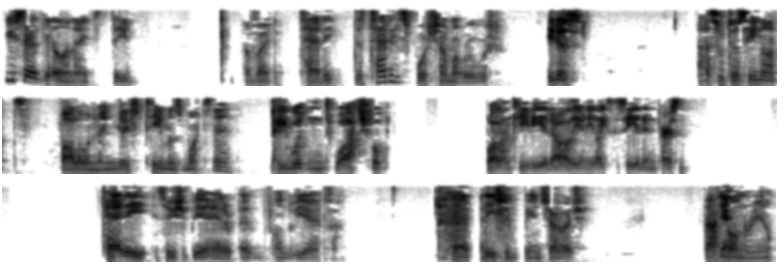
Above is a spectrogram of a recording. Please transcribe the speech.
You said the other night, Steve, about Teddy. Does Teddy support Shamrock Rovers? He does. Uh, so does he not follow an English team as much then? He wouldn't watch football on TV at all. He only likes to see it in person. Teddy so he should be ahead of, in front of UEFA. Teddy should be in charge. That's yeah. unreal.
